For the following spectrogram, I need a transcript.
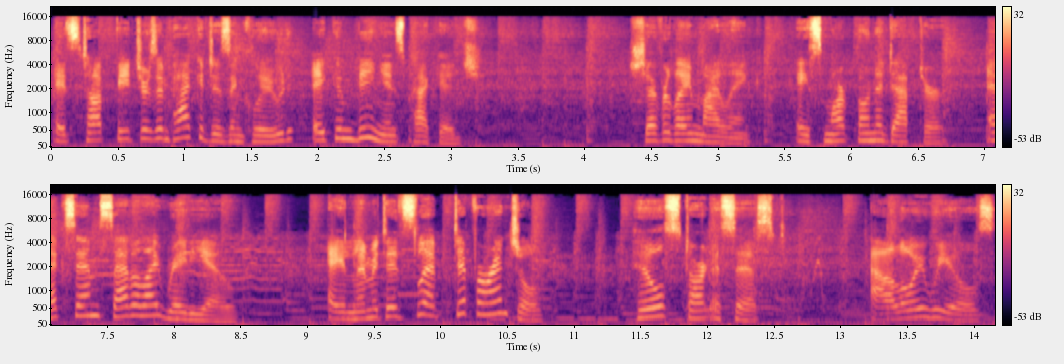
Its top features and packages include a convenience package, Chevrolet MyLink, a smartphone adapter, XM satellite radio, a limited slip differential, hill start assist, alloy wheels,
